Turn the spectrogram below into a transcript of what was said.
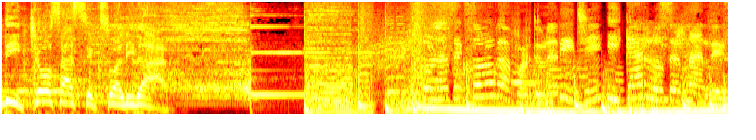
Dichosa sexualidad. Con la sexóloga Fortuna Dicci y Carlos Hernández.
